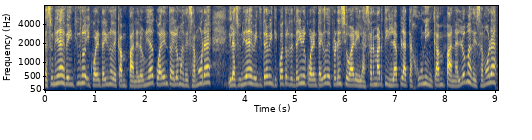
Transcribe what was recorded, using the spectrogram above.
las unidades 21 y 41 de Campana, la unidad 40 de Lomas de Zamora y las unidades 23, 24, 31 y 42 de Florencio Varela, San Martín, La Plata, Junín, Campana, Lomas de Zamora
